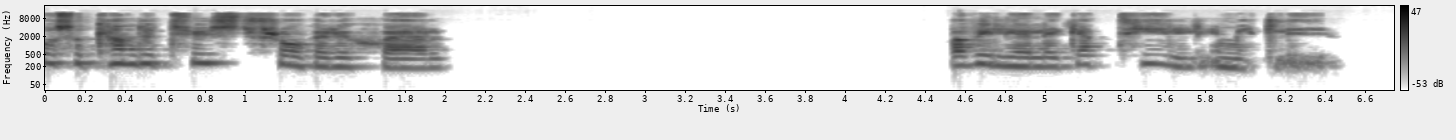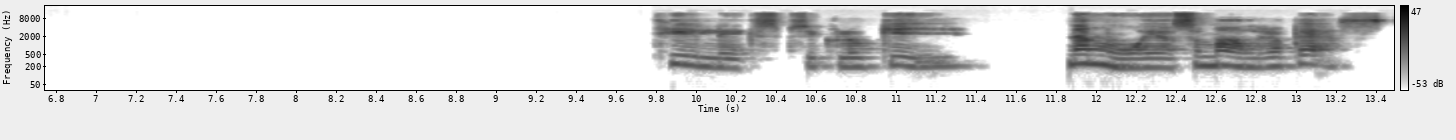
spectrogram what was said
Och så kan du tyst fråga dig själv, vad vill jag lägga till i mitt liv? Tilläggspsykologi, när mår jag som allra bäst?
